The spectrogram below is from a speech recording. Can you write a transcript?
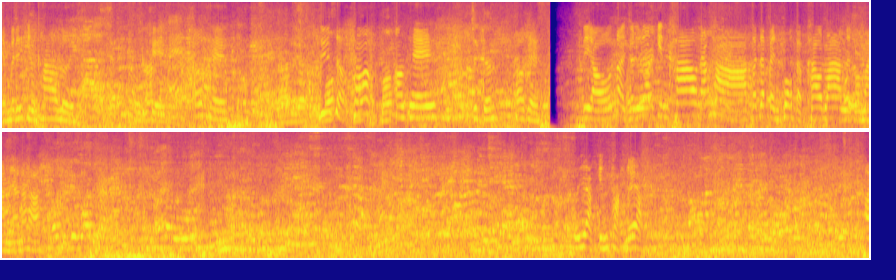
ยังไม่ได้กินข้าวเลยโอเคโอเคนี่เสือเพราะโอเค chicken โอเคเดี๋ยวหน่อยจะเลือกกินข้าวนะคะ ก็จะเป็นพวกแบบข้าวราดเลยประมาณเนี้ยนะคะเราอยากกินผักด้วยอะ เอ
